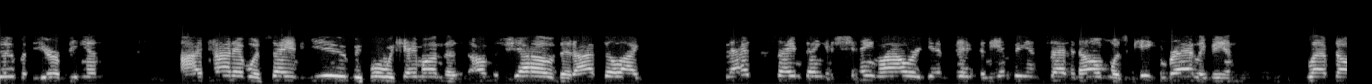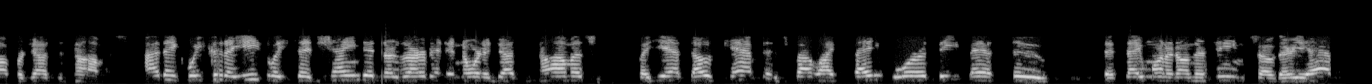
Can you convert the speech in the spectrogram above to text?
good with the Europeans. I kind of was saying to you before we came on the on the show that I feel like that's the same thing as Shane Lowry getting picked and him being set at home was Keegan Bradley being left off for Justin Thomas. I think we could have easily said Shane didn't deserve it and nor did Justin Thomas, but yet those captains felt like they were the best two that they wanted on their team. So there you have it.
